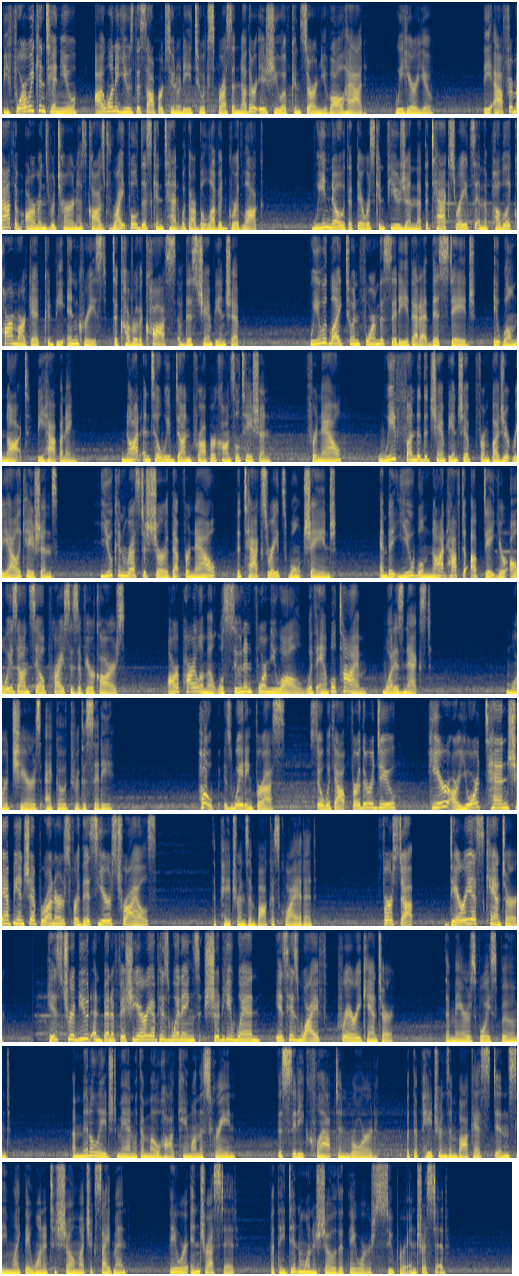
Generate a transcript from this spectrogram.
Before we continue, I want to use this opportunity to express another issue of concern you've all had. We hear you. The aftermath of Armin's return has caused rightful discontent with our beloved gridlock. We know that there was confusion that the tax rates in the public car market could be increased to cover the costs of this championship. We would like to inform the city that at this stage, it will not be happening not until we've done proper consultation. For now, we've funded the championship from budget reallocations. You can rest assured that for now, the tax rates won't change, and that you will not have to update your always on sale prices of your cars. Our parliament will soon inform you all, with ample time, what is next. More cheers echoed through the city. Hope is waiting for us. So without further ado, here are your 10 championship runners for this year's trials. The patrons in Bacchus quieted. First up, Darius Cantor. His tribute and beneficiary of his winnings, should he win, is his wife, Prairie Cantor. The mayor's voice boomed. A middle aged man with a mohawk came on the screen. The city clapped and roared, but the patrons in Bacchus didn't seem like they wanted to show much excitement. They were interested, but they didn't want to show that they were super interested.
